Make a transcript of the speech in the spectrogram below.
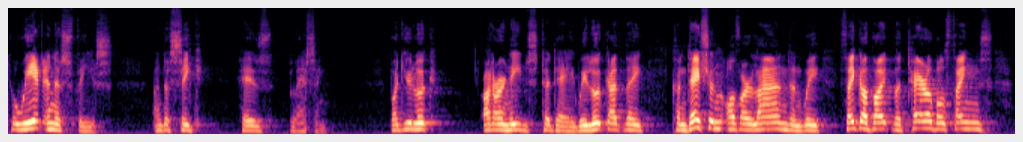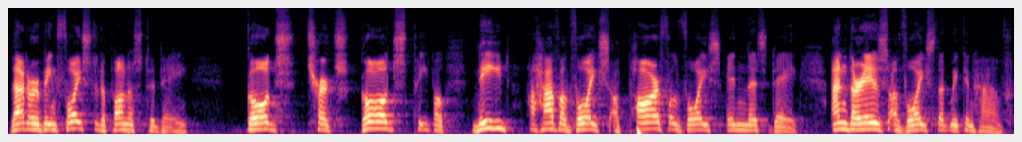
to wait in His face, and to seek His blessing. But you look at our needs today. We look at the condition of our land and we think about the terrible things that are being foisted upon us today. God's church, God's people need to have a voice, a powerful voice in this day. And there is a voice that we can have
